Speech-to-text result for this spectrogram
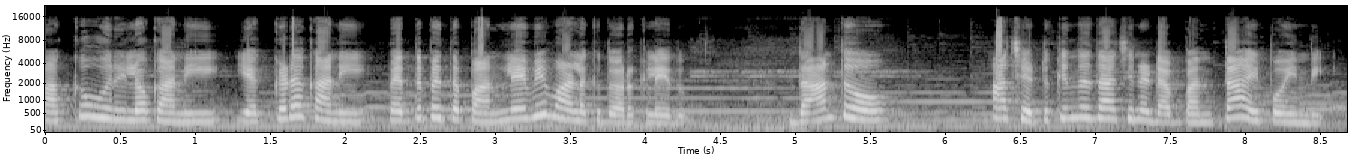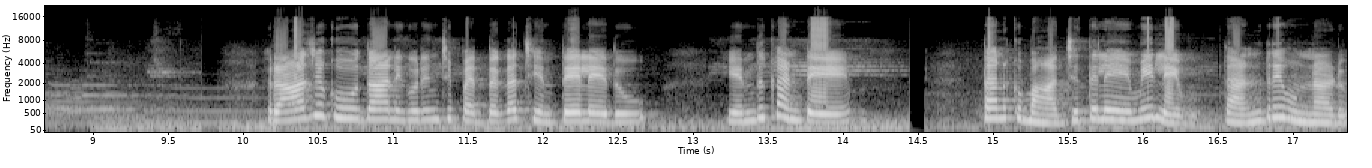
పక్క ఊరిలో కానీ ఎక్కడా కానీ పెద్ద పెద్ద పనులేవి వాళ్ళకి దొరకలేదు. దాంతో ఆ చెట్టు కింద దాచిన డబ్బంతా అయిపోయింది. రాజుకు దాని గురించి పెద్దగా చింతే లేదు. ఎందుకంటే తనకు బాధ్యతలు ఏమీ లేవు. తండ్రి ఉన్నాడు.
